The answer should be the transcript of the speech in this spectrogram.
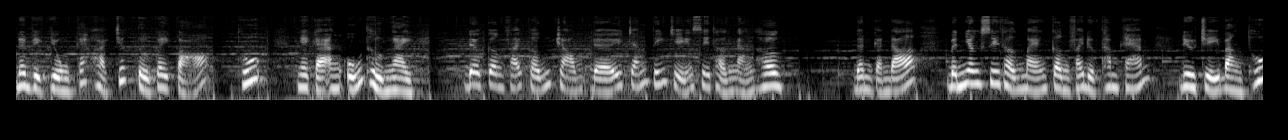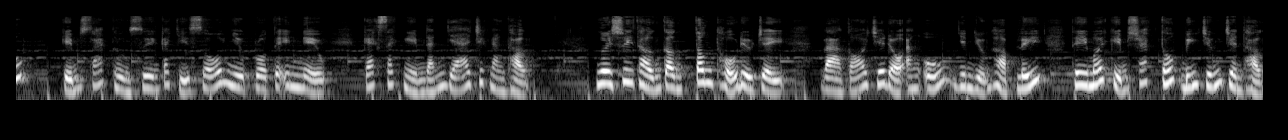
nên việc dùng các hoạt chất từ cây cỏ, thuốc, ngay cả ăn uống thường ngày đều cần phải cẩn trọng để tránh tiến triển suy thận nặng hơn. Bên cạnh đó, bệnh nhân suy thận mạng cần phải được thăm khám, điều trị bằng thuốc, kiểm soát thường xuyên các chỉ số như protein niệu, các xét nghiệm đánh giá chức năng thận. Người suy thận cần tuân thủ điều trị và có chế độ ăn uống, dinh dưỡng hợp lý thì mới kiểm soát tốt biến chứng trên thận.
